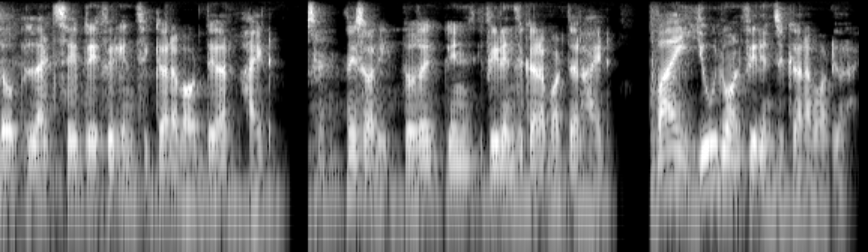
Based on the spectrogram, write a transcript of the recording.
so let's say they feel insecure about their height. So they in, feel insecure about their height. Why you don't feel insecure about your height?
